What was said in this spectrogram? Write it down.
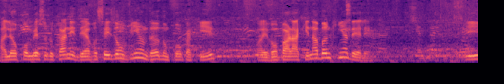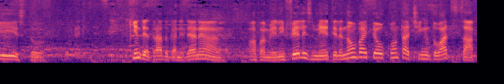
Ali é o começo do Canidé. Vocês vão vir andando um pouco aqui. Ó, e vão parar aqui na banquinha dele. Isto. Quinta entrada do Canidé, né? Ó, família, infelizmente ele não vai ter o contatinho do WhatsApp.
